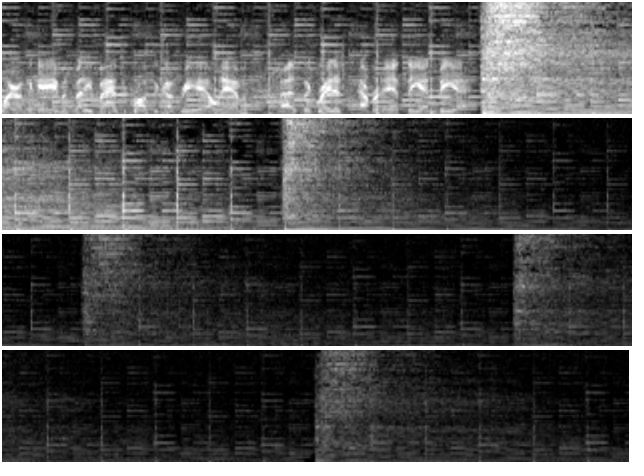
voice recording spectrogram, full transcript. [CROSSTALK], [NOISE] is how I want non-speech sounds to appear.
player in the game, and many fans across the country hail him as the greatest ever to hit the NBA.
